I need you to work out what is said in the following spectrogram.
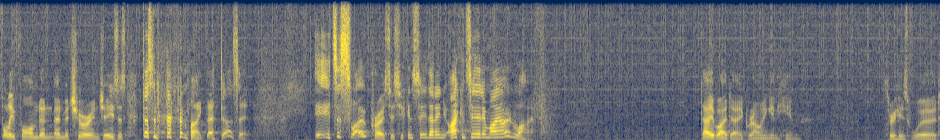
fully formed and, and mature in Jesus. It doesn't happen like that, does it? It's a slow process. You can see that in I can see that in my own life. Day by day growing in him through his word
